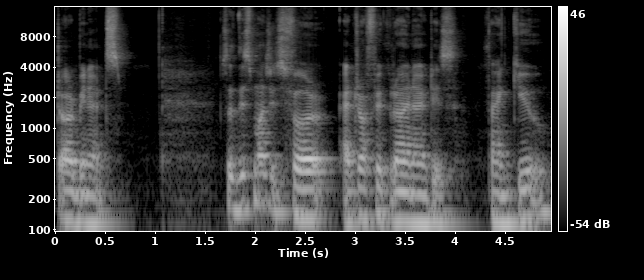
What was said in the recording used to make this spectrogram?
turbinates. So this much is for atrophic rhinitis. Thank you.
